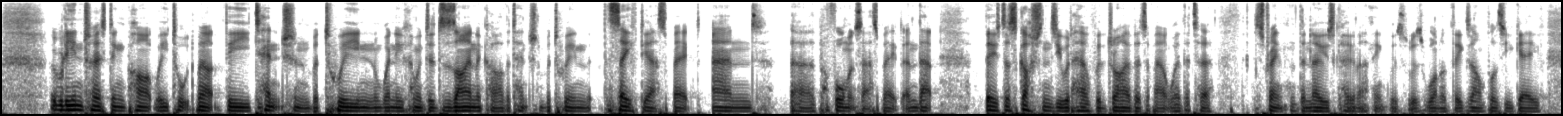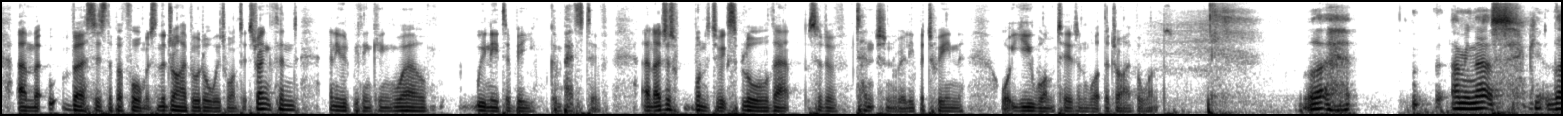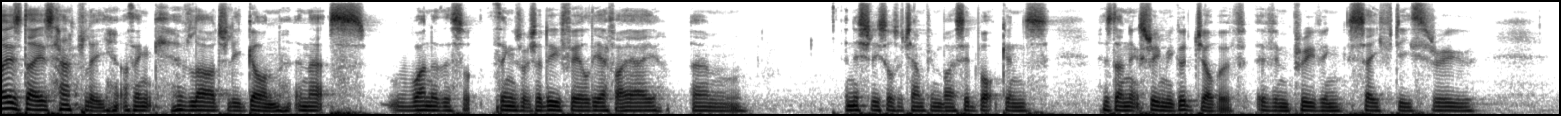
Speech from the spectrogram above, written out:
a, really interesting part where you talked about the tension between when you're coming to design a car, the tension between the safety aspect and uh, performance aspect, and that those discussions you would have with drivers about whether to strengthen the nose cone, I think was, was one of the examples you gave, um, versus the performance. And the driver would always want it strengthened, and you would be thinking, well, we need to be competitive. And I just wanted to explore that sort of tension really between what you wanted and what the driver wants. Well, I mean, that's those days happily, I think, have largely gone, and that's one of the sort of things which I do feel the FIA, um, initially sort of championed by Sid Watkins, has done an extremely good job of, of improving safety through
